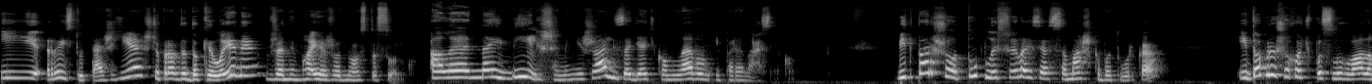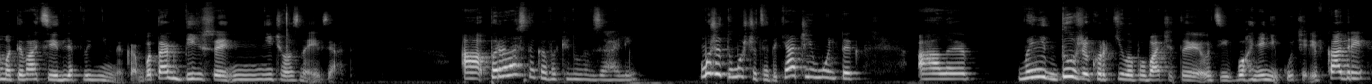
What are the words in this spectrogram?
І рись тут теж є, щоправда, до килини вже немає жодного стосунку. Але найбільше мені жаль за дядьком Левом і перелесником. Від першого тут лишилася сама шкабатурка, і добре, що хоч послугувала мотивацією для племінника, бо так більше нічого з неї взяти. А перелесника викинули взагалі. Може, тому що це дитячий мультик, але мені дуже кортіло побачити оці вогняні кучері в кадрі.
